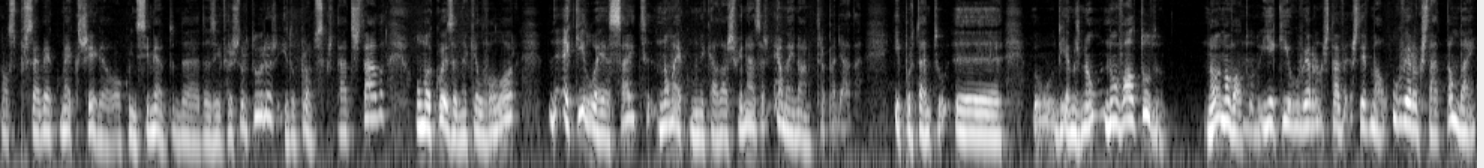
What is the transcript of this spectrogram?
não se percebe é como é que chega ao conhecimento da, das infraestruturas e do próprio Secretário de Estado uma coisa naquele valor, aquilo é aceite, não é comunicado às finanças, é uma enorme atrapalhada. E, portanto, eh, digamos, não, não vale tudo. Não, não vale tudo. E aqui o governo esteve mal. O governo que está tão bem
